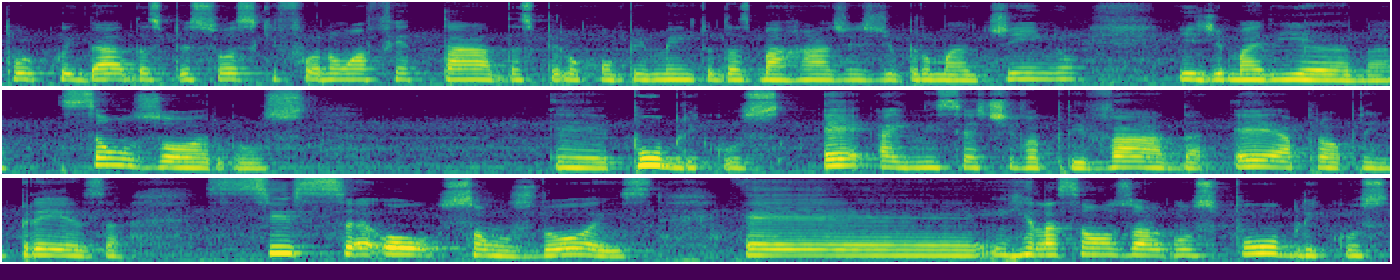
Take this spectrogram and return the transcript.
por cuidar das pessoas que foram afetadas pelo rompimento das barragens de Brumadinho e de Mariana? São os órgãos é, públicos? É a iniciativa privada? É a própria empresa? Se, ou são os dois? É, em relação aos órgãos públicos,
